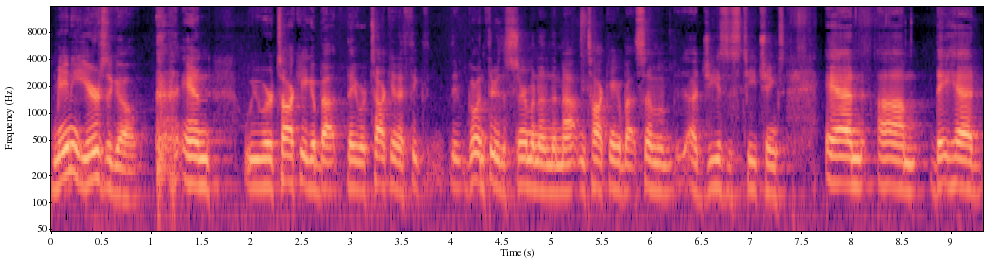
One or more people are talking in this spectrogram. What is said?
many years ago, and we were talking about, they were talking, I think, going through the Sermon on the Mountain, talking about some of uh, Jesus' teachings. And um, they had,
